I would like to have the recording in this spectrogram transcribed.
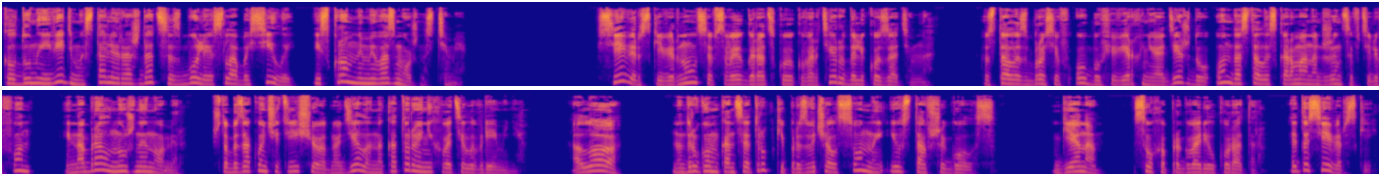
колдуны и ведьмы стали рождаться с более слабой силой и скромными возможностями. Северский вернулся в свою городскую квартиру далеко затемно. Устало сбросив обувь и верхнюю одежду, он достал из кармана джинсов телефон и набрал нужный номер, чтобы закончить еще одно дело, на которое не хватило времени. «Алло!» На другом конце трубки прозвучал сонный и уставший голос. «Гена», — сухо проговорил куратор, — «это Северский.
